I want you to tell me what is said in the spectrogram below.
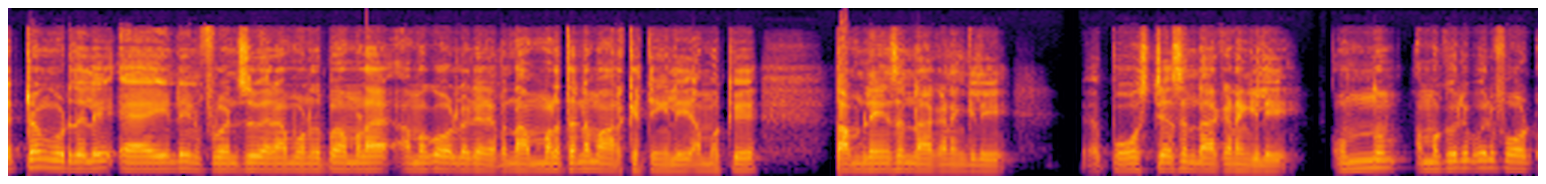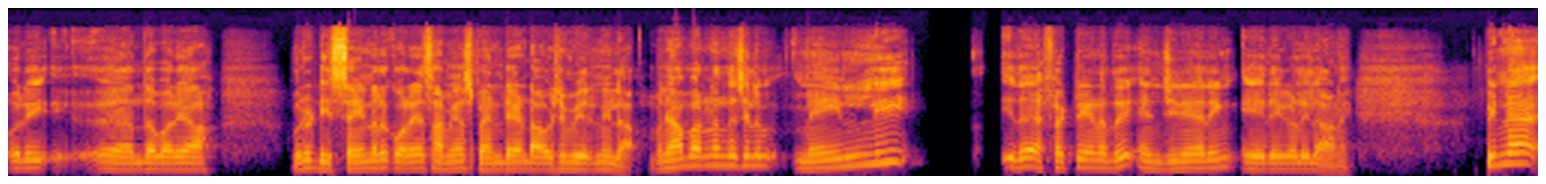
ഏറ്റവും കൂടുതൽ എ ഐന്റെ ഇൻഫ്ലുവൻസ് വരാൻ പോകുന്നത് ഇപ്പോൾ നമ്മളെ നമുക്ക് ഓൾറെഡി അറിയാം. അപ്പോൾ നമ്മളെ തന്നെ മാർക്കറ്റിങ്ങിൽ നമുക്ക് തംലൈൻസ് ഉണ്ടാക്കണമെങ്കിൽ പോസ്റ്റേഴ്സ് ഉണ്ടാക്കണമെങ്കിൽ ഒന്നും നമുക്കൊരു ഒരു ഫോട്ടോ ഒരു എന്താ പറയുക ഒരു ഡിസൈനർ കുറേ സമയം സ്പെൻഡ് ചെയ്യേണ്ട ആവശ്യം വരുന്നില്ല. അപ്പോൾ ഞാൻ പറഞ്ഞത് എന്താ വെച്ചാൽ മെയിൻലി ഇത് എഫക്റ്റ് ചെയ്യണത് എൻജിനീയറിങ് ഏരിയകളിലാണ് പിന്നെ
